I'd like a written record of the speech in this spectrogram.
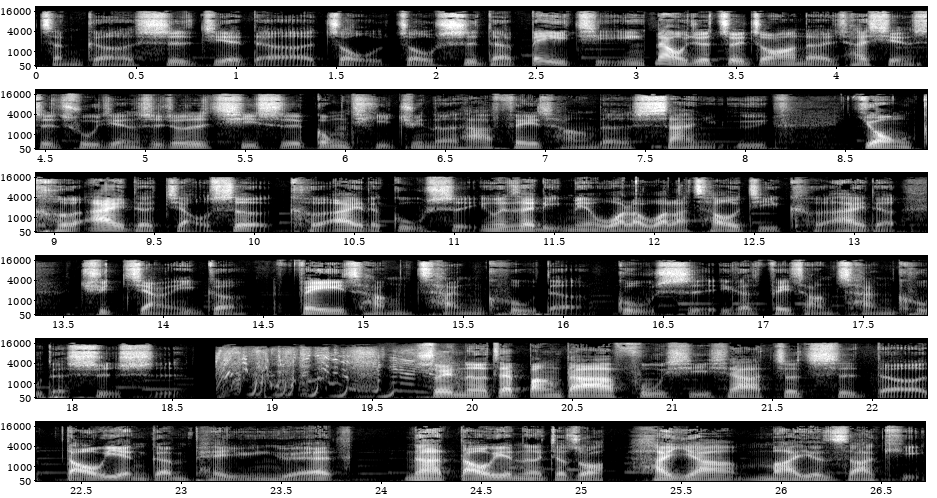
整个世界的走走势的背景。那我觉得最重要的，它显示出一件事，就是其实宫崎骏呢，他非常的善于用可爱的角色、可爱的故事，因为在里面哇啦哇啦超级可爱的去讲一个。非常残酷的故事，一个非常残酷的事实。所以呢，再帮大家复习一下这次的导演跟配音员。那导演呢叫做 Hayao Miyazaki，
